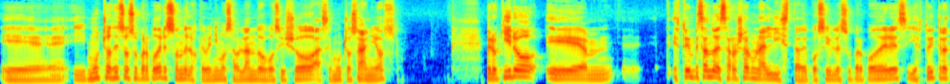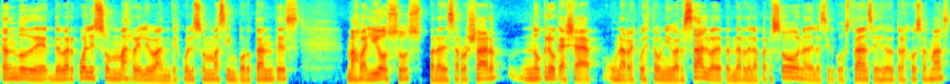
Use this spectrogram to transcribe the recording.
Eh, y muchos de esos superpoderes son de los que venimos hablando vos y yo hace muchos años. Pero quiero... Eh, estoy empezando a desarrollar una lista de posibles superpoderes y estoy tratando de, de ver cuáles son más relevantes, cuáles son más importantes más valiosos para desarrollar. No creo que haya una respuesta universal, va a depender de la persona, de las circunstancias y de otras cosas más.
